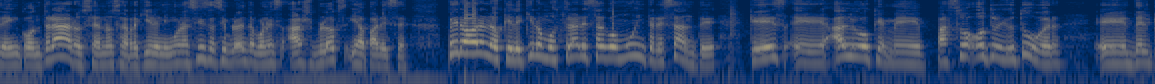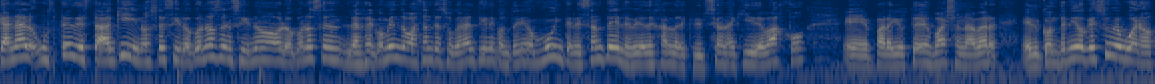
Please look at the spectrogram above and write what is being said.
encontrar, o sea, no se requiere ninguna ciencia, simplemente pones Ashblocks y aparece. Pero ahora lo que le quiero mostrar es algo muy interesante, que es eh, algo que me pasó otro youtuber. Eh, del canal Usted está aquí, no sé si lo conocen, si no lo conocen, les recomiendo bastante su canal, tiene contenido muy interesante, les voy a dejar la descripción aquí debajo eh, para que ustedes vayan a ver el contenido que sube. Bueno,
